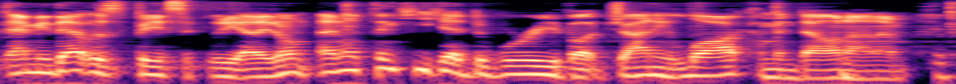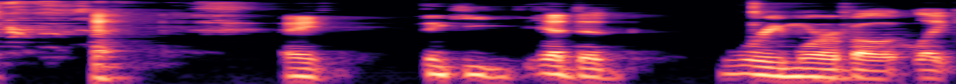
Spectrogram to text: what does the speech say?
that, I mean that was basically it. I don't I don't think he had to worry about Johnny Law coming down on him. I think he had to worry more about like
